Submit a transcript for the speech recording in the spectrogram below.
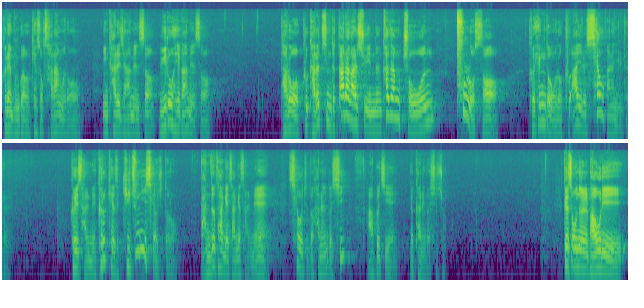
그래 불구하고 계속 사랑으로 인카레지 하면서 위로해 가면서 바로 그 가르침도 따라갈 수 있는 가장 좋은 tool로서 그 행동으로 그 아이를 세워가는 일들을 그의 삶에 그렇게 해서 기준이 세워지도록 반듯하게 자기 삶에 세워지도록 하는 것이 아버지의 역할인 것이죠. 그래서 오늘 바울이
